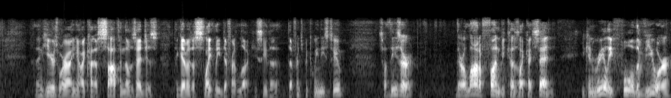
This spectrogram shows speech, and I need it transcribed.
And then here's where I, you know, I kind of soften those edges to give it a slightly different look. You see the difference between these two? So these are, they're a lot of fun because like I said, you can really fool the viewer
